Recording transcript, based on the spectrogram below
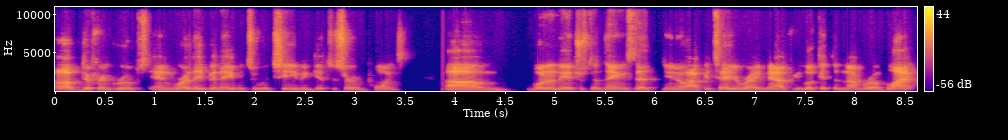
of different groups and where they've been able to achieve and get to certain points. Um, one of the interesting things that, you know, I could tell you right now, if you look at the number of Black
